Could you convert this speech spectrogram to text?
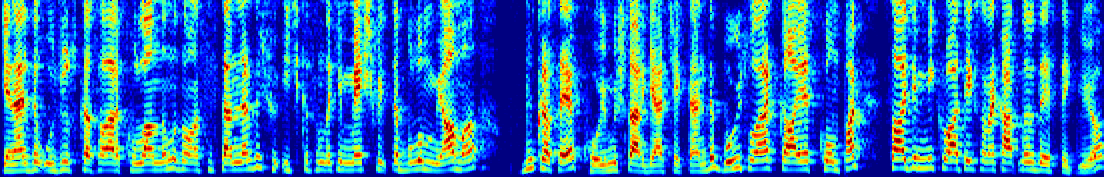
Genelde ucuz kasalar kullandığımız zaman sistemlerde şu iç kısımdaki mesh filtre bulunmuyor ama bu kasaya koymuşlar gerçekten de. Boyut olarak gayet kompakt. Sadece micro ATX anakartları destekliyor.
